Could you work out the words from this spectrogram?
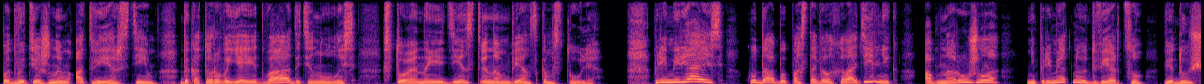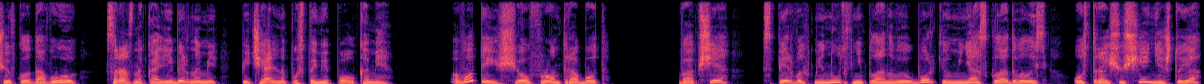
под вытяжным отверстием, до которого я едва дотянулась, стоя на единственном венском стуле. Примеряясь, куда бы поставила холодильник, обнаружила неприметную дверцу, ведущую в кладовую с разнокалиберными, печально пустыми полками. Вот и еще фронт работ. Вообще, с первых минут внеплановой уборки у меня складывалось острое ощущение, что я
